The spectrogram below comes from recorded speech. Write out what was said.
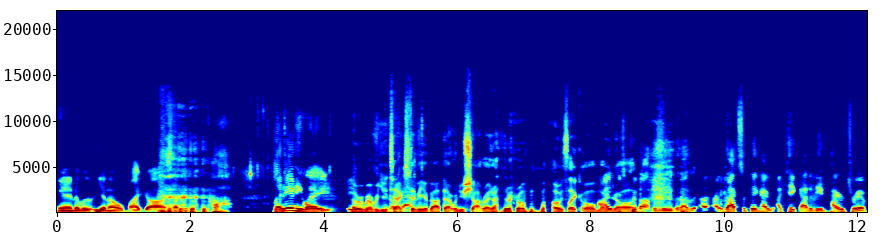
and it was, you know, my gosh. I mean, ah. but anyway, I remember was, you, know, texted that- me about that when you shot right under him. I was like, oh my god. I just could not believe it. I, I, I- that's the thing I, I take out of the entire trip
